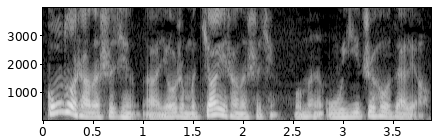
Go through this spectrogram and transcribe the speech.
工作上的事情啊，有什么交易上的事情，我们五一之后再聊。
